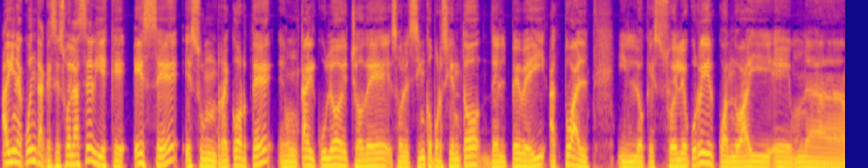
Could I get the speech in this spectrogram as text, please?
hay una cuenta que se suele hacer y es que ese es un recorte, un cálculo hecho de sobre el 5% del PBI actual. Y lo que suele ocurrir cuando hay eh, una,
